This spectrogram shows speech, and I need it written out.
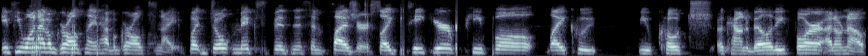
if you want to have a girls' night, have a girls' night, but don't mix business and pleasure. So, like, take your people, like, who you coach accountability for. I don't know.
